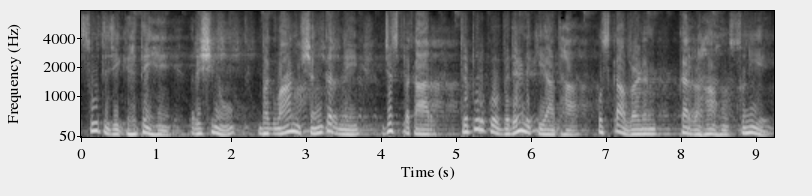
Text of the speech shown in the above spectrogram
सूत जी कहते हैं, ऋषियों, भगवान शंकर ने जिस प्रकार त्रिपुर को विदीर्ण किया था, उसका वर्णन कर रहा हूँ। सुनिए,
